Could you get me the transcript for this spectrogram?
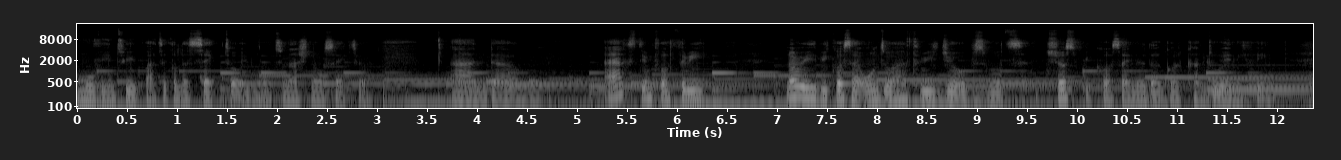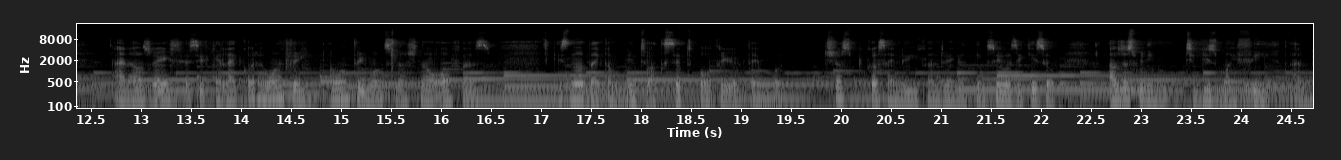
move into a particular sector, a multinational sector, and um, I asked him for three. Not really because I want to have three jobs, but just because I know that God can do anything. And I was very specific, I like God, I want three. I want three multinational offers. It's not like I'm going to accept all three of them, but just because I know you can do anything. So it was a case of I was just willing to use my faith, and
